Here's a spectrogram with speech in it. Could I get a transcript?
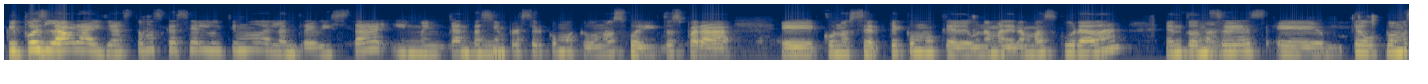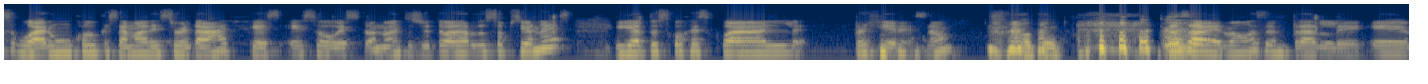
Y pues Laura, ya estamos casi al último de la entrevista y me encanta siempre hacer como que unos jueguitos para eh, conocerte como que de una manera más curada. Entonces, eh, te- vamos a jugar un juego que se llama This or That, que es eso o esto, ¿no? Entonces yo te voy a dar dos opciones y ya tú escoges cuál prefieres, ¿no? Ok. Entonces, a ver, vamos a entrarle. Eh,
